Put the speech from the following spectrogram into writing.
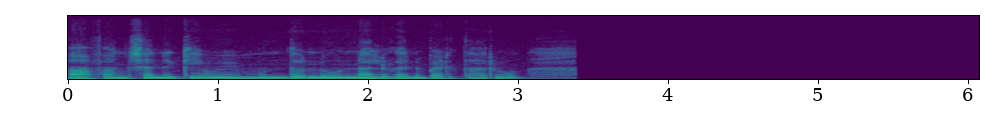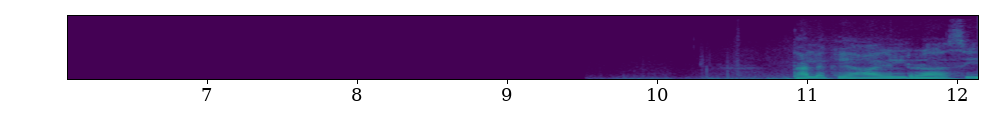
ఆ ఫంక్షన్కి ముందు నూనె నలుగని పెడతారు. తలకి ఆయిల్ రాసి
